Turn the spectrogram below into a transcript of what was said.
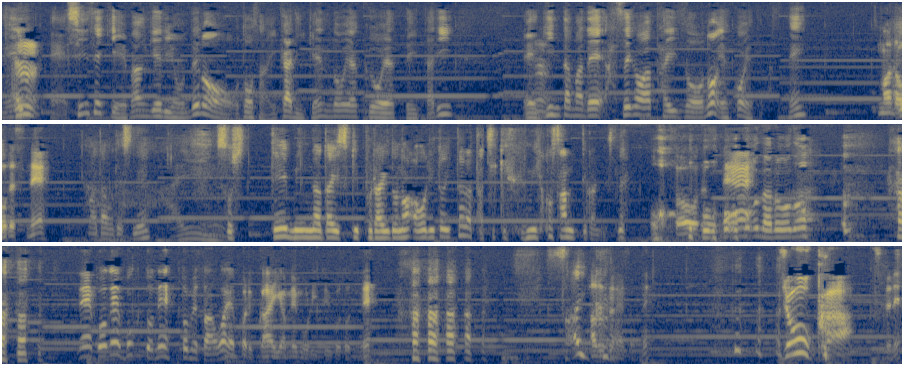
ねうんえー新世紀エヴァンゲリオンでのお父さん、碇ゲンドウ役をやっていたり、えーうん銀玉で長谷川泰造の役をやってますね。まだおですね。い。マダオですね。はい。そして、みんな大好きプライドの煽りといったら、立木文彦さんって感じですね。おそうですね なるほど。ね、これ僕とね、トメさんはやっぱりガイアメモリーということでね、最高外せないですよね。ジョーカーっつってね。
